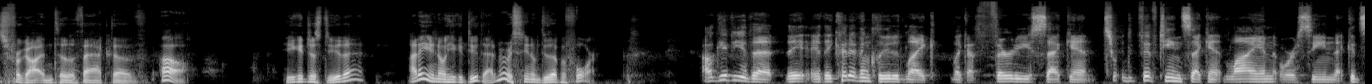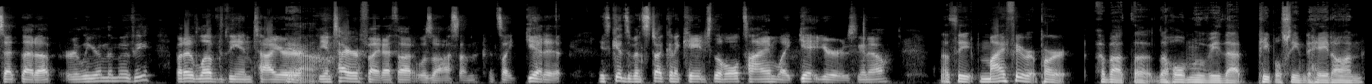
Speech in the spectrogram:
forgotten to the fact of, oh, he could just do that. I didn't even know he could do that. I've never seen him do that before. I'll give you that they they could have included like like a 30 second 15 second line or scene that could set that up earlier in the movie but I loved the entire Yeah. the entire fight I thought it was awesome it's like get it these kids have been stuck in a cage the whole time like get yours you know Now, see, my favorite part about the the whole movie that people seem to hate on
